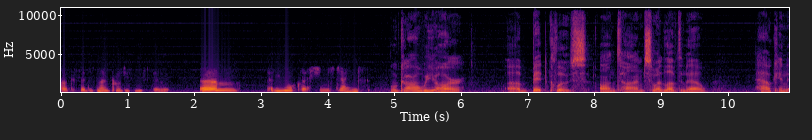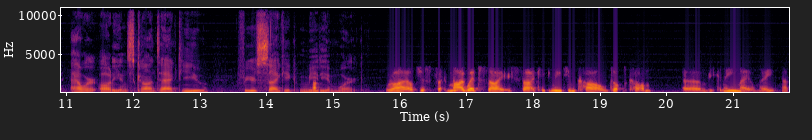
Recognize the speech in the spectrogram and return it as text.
like I said, there's no grudges in spirit. Um, any more questions, James? Well, Karl, we are a bit close on time, so I'd love to know how can our audience contact you for your psychic medium work? Right, I'll just my website is psychicmediumcarl.com. Um, you can email me at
